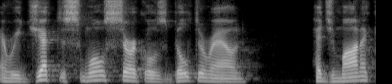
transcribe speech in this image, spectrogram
and reject the small circles built around hegemonic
